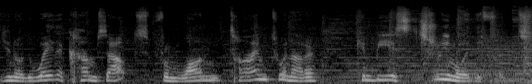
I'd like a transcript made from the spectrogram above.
you know, the way that comes out from one time to another can be extremely different.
